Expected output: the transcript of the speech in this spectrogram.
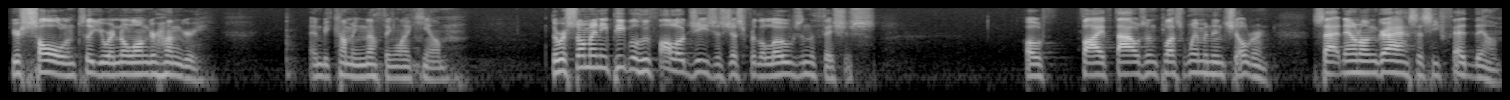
your soul until you are no longer hungry and becoming nothing like Him. There were so many people who followed Jesus just for the loaves and the fishes. Oh, 5,000 plus women and children sat down on grass as He fed them,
